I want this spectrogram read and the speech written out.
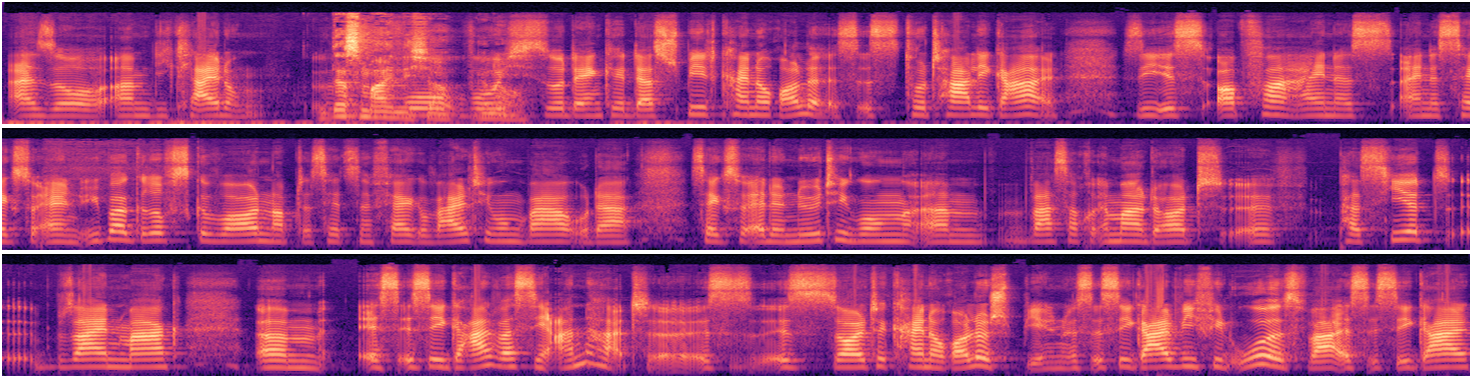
Also ähm, die Kleidung. Das meine ich wo, ja. Wo genau. ich so denke, das spielt keine Rolle. Es ist total egal. Sie ist Opfer eines, eines sexuellen Übergriffs geworden, ob das jetzt eine Vergewaltigung war oder sexuelle Nötigung, ähm, was auch immer dort äh, passiert äh, sein mag, ähm, es ist egal, was sie anhat. Es, es, sollte keine Rolle spielen. Es ist egal, wie viel Uhr es war. Es ist egal,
